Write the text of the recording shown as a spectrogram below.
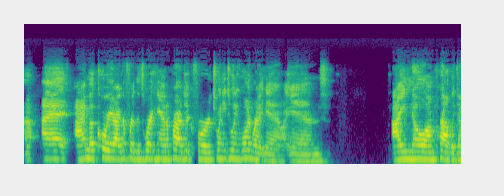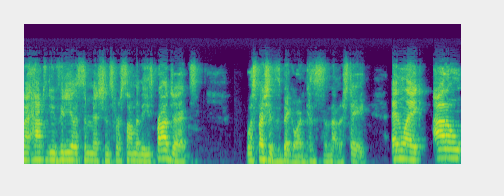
I, I i'm a choreographer that's working on a project for 2021 right now and i know i'm probably going to have to do video submissions for some of these projects well especially this big one because it's another state and like i don't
